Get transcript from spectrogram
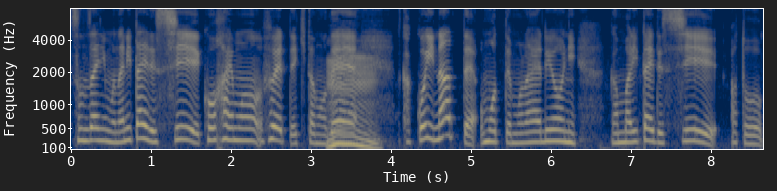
存在にもなりたいですし後輩も増えてきたので、うん。かっこいいなって思ってもらえるように頑張りたいですしあと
